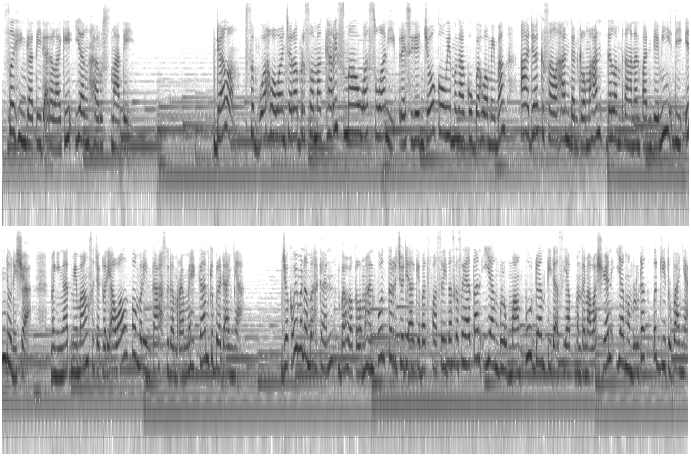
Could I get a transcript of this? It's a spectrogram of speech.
sehingga tidak ada lagi yang harus mati. Dalam sebuah wawancara bersama Karisma Waswani, Presiden Jokowi mengaku bahwa memang ada kesalahan dan kelemahan dalam penanganan pandemi di Indonesia. Mengingat memang sejak dari awal pemerintah sudah meremehkan keberadaannya. Jokowi menambahkan bahwa kelemahan pun terjadi akibat fasilitas kesehatan yang belum mampu dan tidak siap menerima pasien yang membludak begitu banyak.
